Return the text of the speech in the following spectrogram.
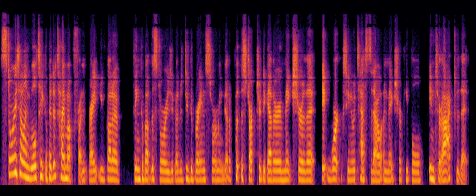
storytelling will take a bit of time up front, right? You've got to think about the stories, you've got to do the brainstorming, you've got to put the structure together and make sure that it works, you know, test it out and make sure people interact with it.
